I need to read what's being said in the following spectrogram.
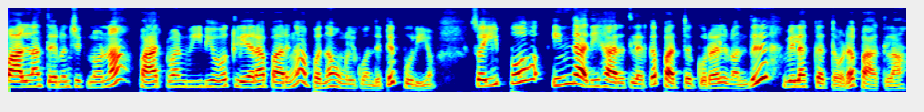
பால்லாம் தெரிஞ்சுக்கணுன்னா பார்ட் ஒன் வீடியோவை கிளியராக பாருங்கள் அப்போ தான் உங்களுக்கு வந்துட்டு புரியும். ஸோ ஸோ இப்போ இந்த அதிகாரத்தில் இருக்க பத்து குறள் வந்து விளக்கத்தோட பார்க்கலாம்.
